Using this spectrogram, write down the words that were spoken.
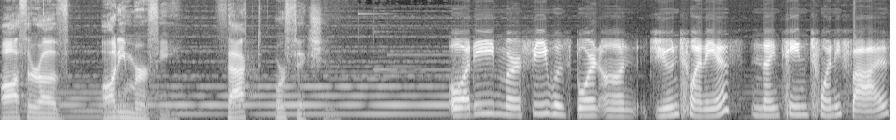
author of Audie Murphy Fact or Fiction. Audie Murphy was born on June 20th, 1925,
